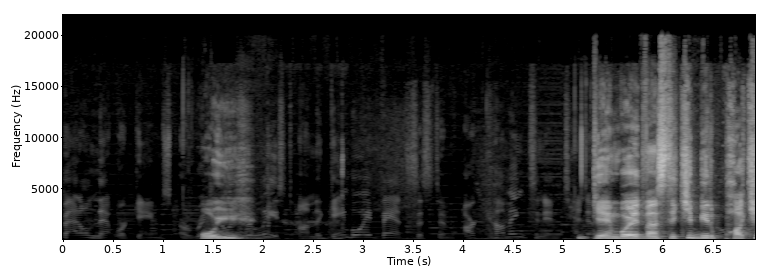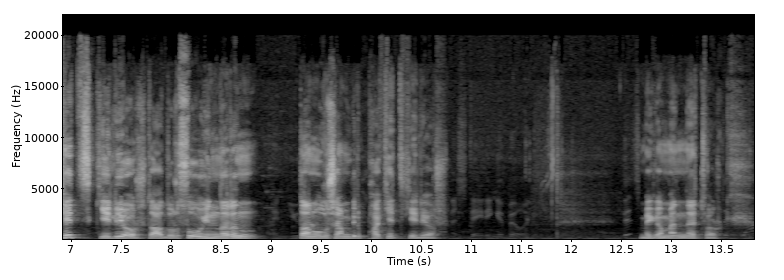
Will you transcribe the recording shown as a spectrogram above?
Battle Network games Oy. Game Boy Advance'deki bir paket geliyor. Daha doğrusu oyunlarından oluşan bir paket geliyor. Mega Man Network.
